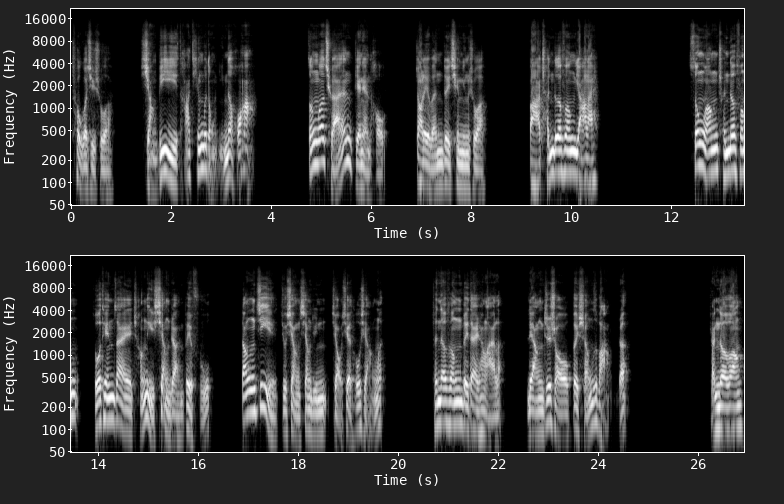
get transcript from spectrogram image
凑过去说。想必他听不懂您的话。曾国荃点点头。赵立文对清兵说：“把陈德峰押来。”松王陈德峰昨天在城里巷战被俘，当即就向湘军缴械投降了。陈德峰被带上来了，两只手被绳子绑着。陈德峰，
